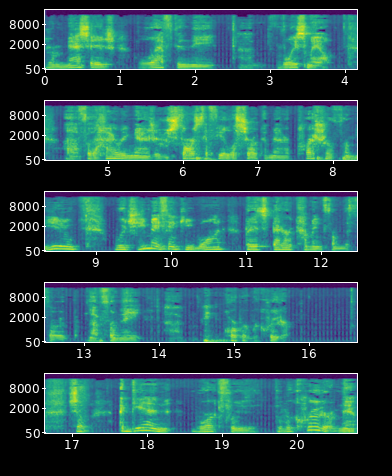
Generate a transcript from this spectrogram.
your message left in the um, voicemail uh, for the hiring manager who starts to feel a certain amount of pressure from you, which you may think you want, but it's better coming from the third, uh, from the uh, corporate recruiter. So again, work through recruiter. Now,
